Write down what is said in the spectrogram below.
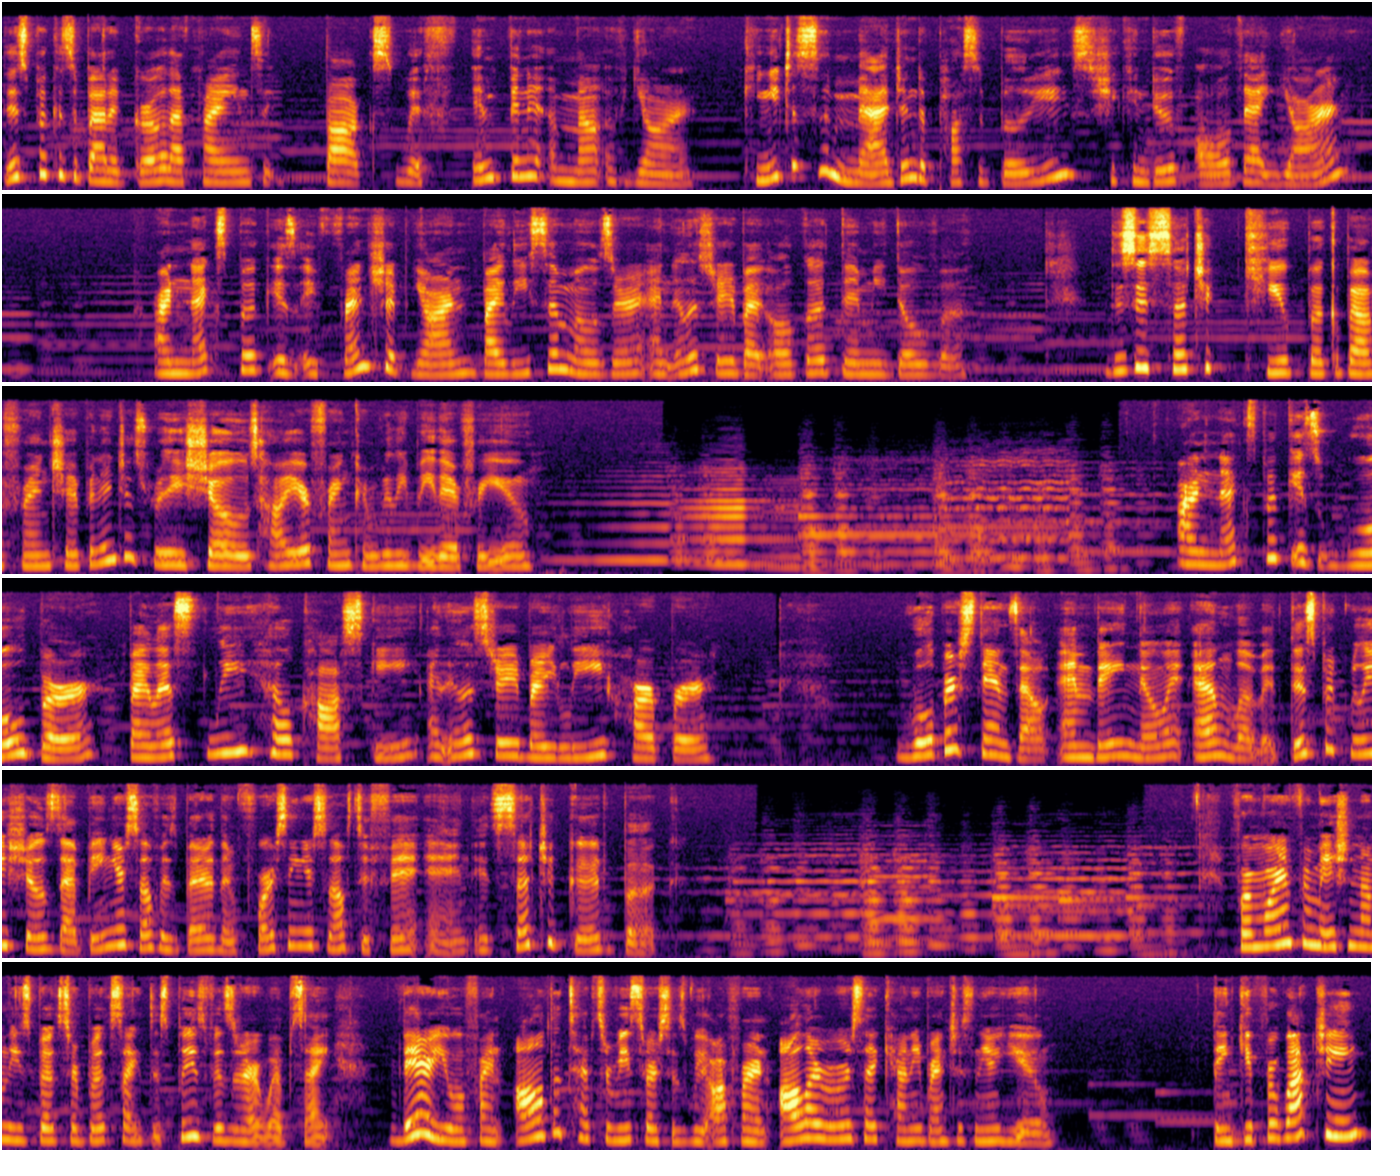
This book is about a girl that finds a box with infinite amount of yarn. Can you just imagine the possibilities she can do with all that yarn? Our next book is A Friendship Yarn by Lisa Moser and illustrated by Olga Demidova. This is such a cute book about friendship, and it just really shows how your friend can really be there for you. Our next book is Woolbur by Leslie Helakoski and illustrated by Lee Harper. Woolbur stands out, and they know it and love it. This book really shows that being yourself is better than forcing yourself to fit in. It's such a good book. For more information on these books or books like this, please visit our website. There you will find all the types of resources we offer in all our Riverside County branches near you. Thank you for watching!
